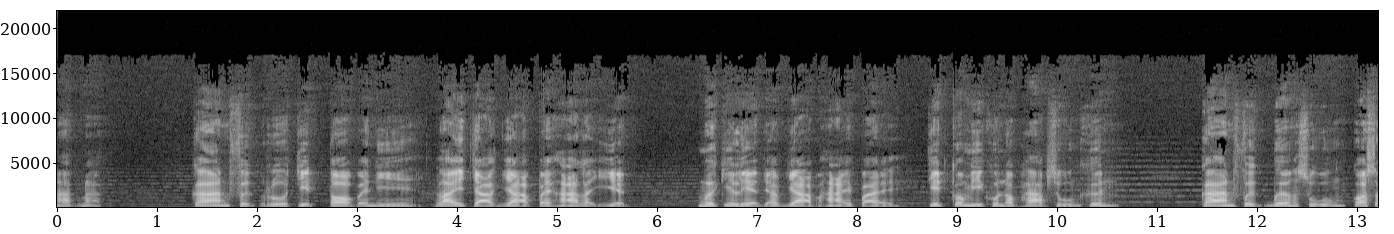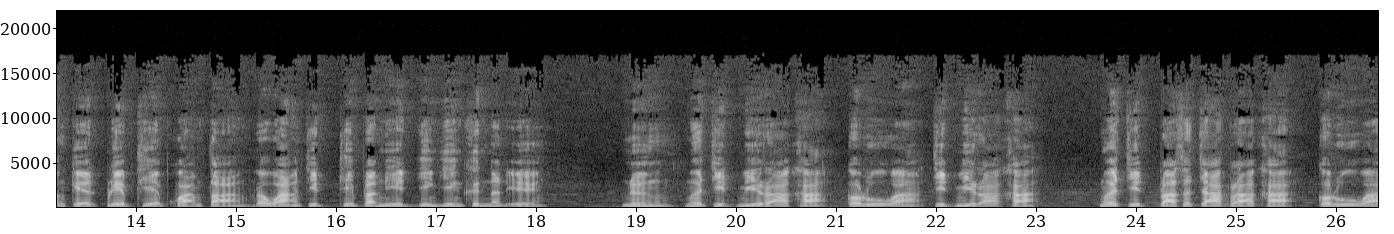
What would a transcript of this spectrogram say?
มากนัก การฝึกรู้จิตต่อไปนี้ไล่จากหยาบไปหาละเอียด เมื่อกิเลสหยาบๆหายไป จิตก็มีคุณภาพสูงขึ้น การฝึกเบื้องสูงก็สังเกตเปรียบเทียบความต่างระหว่างจิตที่ประณีตยิ่งยิ่งขึ้นนั่นเองหนึ่งเมื่อจิตมีราคะ ก็รู้ว่าจิตมีราคะ เมื่อจิตปราศจากราคะ ก็รู้ว่า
